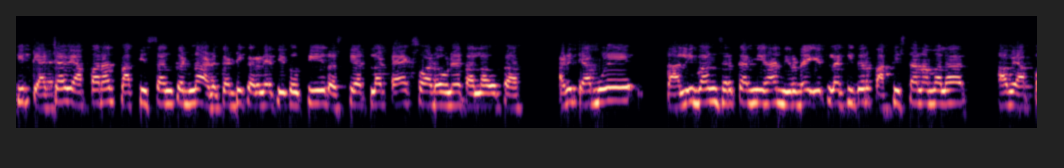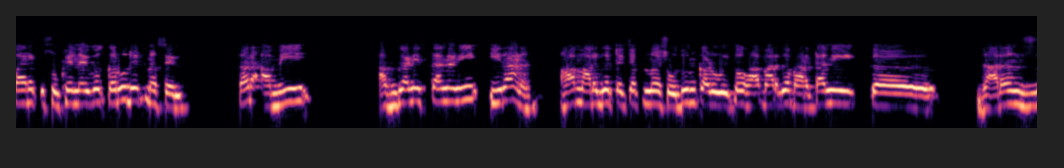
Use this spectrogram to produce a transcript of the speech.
की त्याच्या व्यापारात पाकिस्तानकडनं आडकाठी करण्यात येत होती रस्त्यातला टॅक्स वाढवण्यात आला होता. आणि त्यामुळे तालिबान सरकारने हा निर्णय घेतला की जर पाकिस्तान आम्हाला हा व्यापार सुखेनैव करू देत नसेल तर आम्ही अफगाणिस्तान आणि इराण हा मार्ग त्याच्यातनं शोधून काढू येतो हा मार्ग भारताने झारंज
